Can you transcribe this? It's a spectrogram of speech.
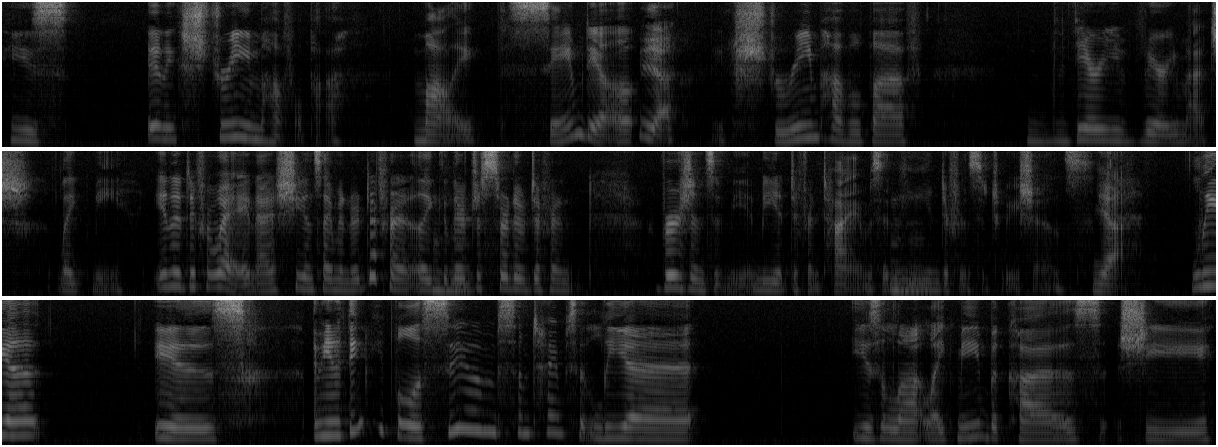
He's an extreme Hufflepuff. Molly, same deal. Yeah. Extreme Hufflepuff. Very, very much like me in a different way. And as she and Simon are different, like they're mm-hmm. just sort of different versions of me and me at different times and me mm-hmm. in different situations. Yeah. Leah is I mean, I think people assume sometimes that Leah is a lot like me because she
